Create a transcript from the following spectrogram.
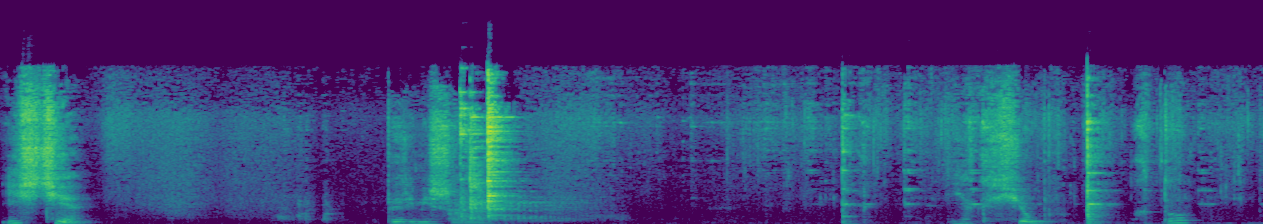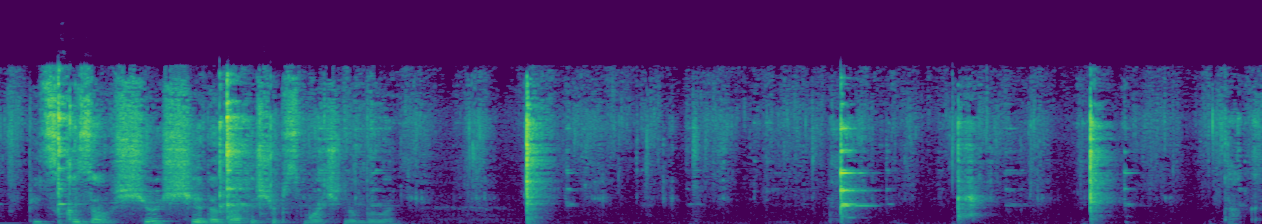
І ще перемішаю. Якщо б хто підсказав, що ще додати, щоб смачно було. Так.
